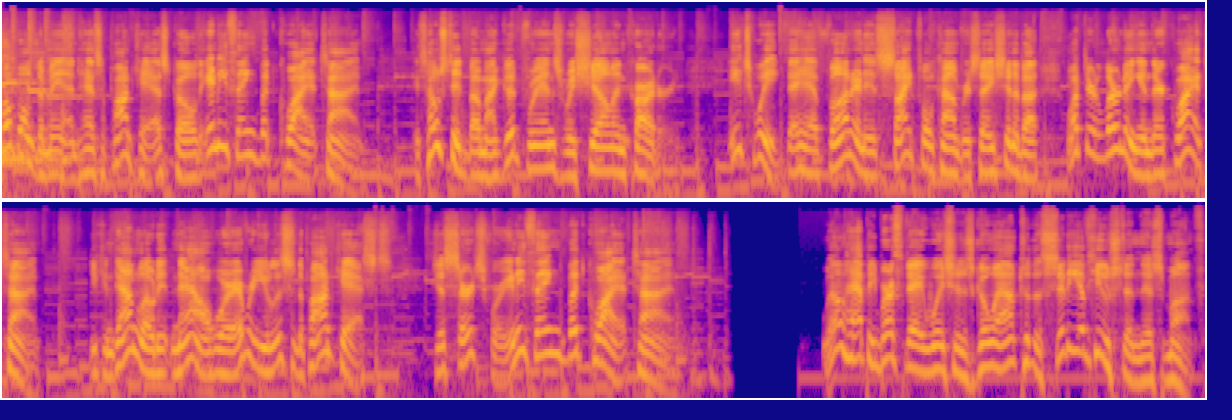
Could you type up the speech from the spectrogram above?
Hope on Demand has a podcast called Anything But Quiet Time. It's hosted by my good friends Rochelle and Carter. Each week, they have fun and insightful conversation about what they're learning in their quiet time. You can download it now wherever you listen to podcasts. Just search for anything but quiet time. Well, happy birthday wishes go out to the city of Houston this month.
